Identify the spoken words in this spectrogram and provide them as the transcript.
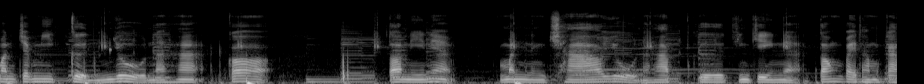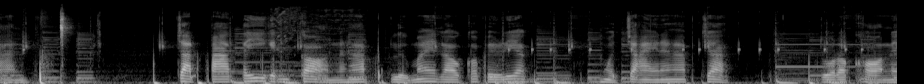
มันจะมีกลิ่นอยู่นะฮะ ก็ตอนนี้เนี่ย มันยังเช้าอยู่นะครับ คือจริงๆเนี่ยต้องไปทำการ จัดปาร์ตี้กันก่อนนะครับ หรือไม่เราก็ไปเรียกหัวใจนะครับ จากตัวละครใน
